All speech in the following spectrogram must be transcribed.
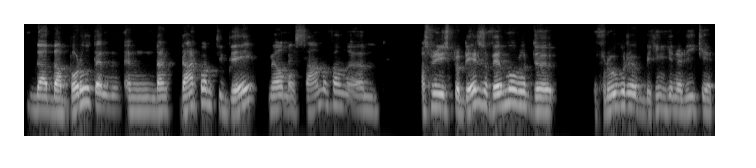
dat, dat borrelt. En, en dan, daar kwam het idee, met allemaal samen, van ehm, als we nu eens proberen zoveel mogelijk de vroegere begingenerieken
